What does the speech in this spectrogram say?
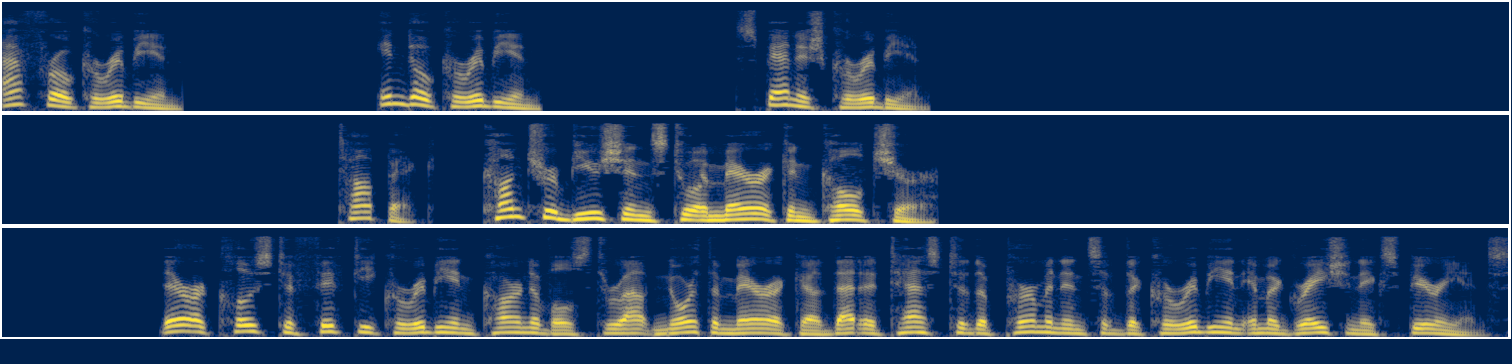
Afro-Caribbean Indo-Caribbean Spanish Caribbean Topic: Contributions to American culture. There are close to 50 Caribbean carnivals throughout North America that attest to the permanence of the Caribbean immigration experience.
